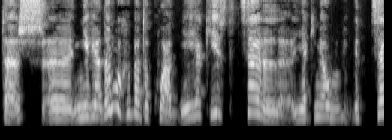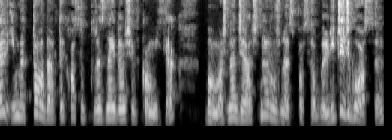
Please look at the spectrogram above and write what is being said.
też e, nie wiadomo chyba dokładnie, jaki jest cel, jaki miałby być cel i metoda tych osób, które znajdą się w komisjach, bo można działać na różne sposoby. Liczyć głosy,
